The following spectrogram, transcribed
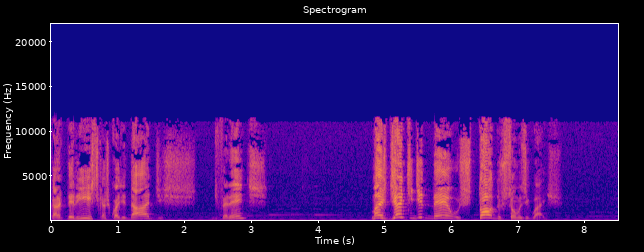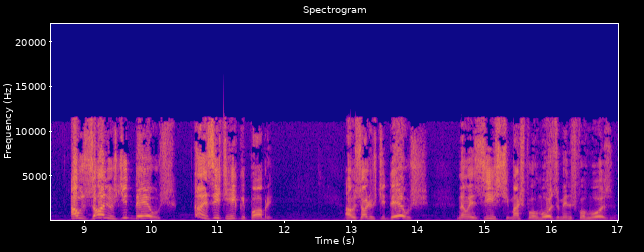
características, qualidades diferentes, mas diante de Deus todos somos iguais aos olhos de Deus, não existe rico e pobre. Aos olhos de Deus, não existe mais formoso, menos formoso.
